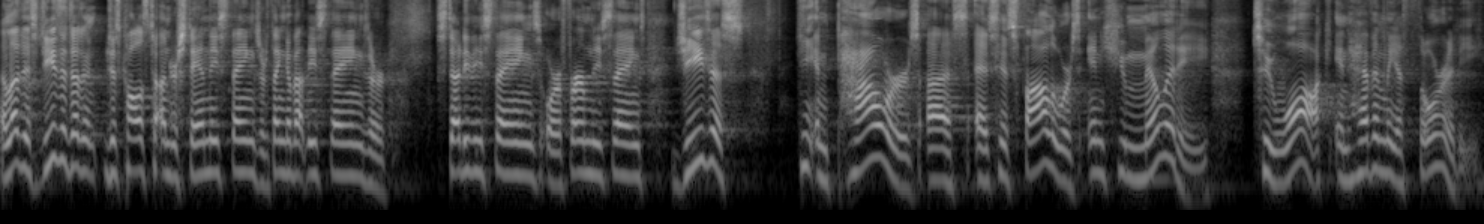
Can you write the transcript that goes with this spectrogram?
I love this. Jesus doesn't just call us to understand these things or think about these things or study these things or affirm these things. Jesus, he empowers us as his followers in humility to walk in heavenly authority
